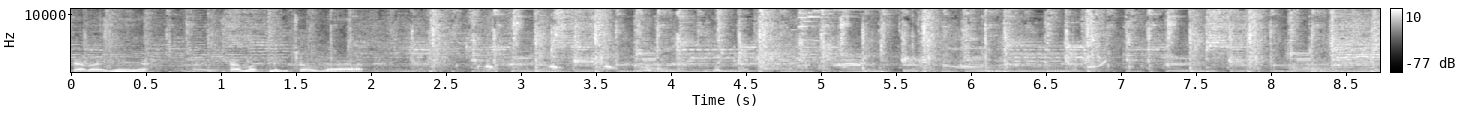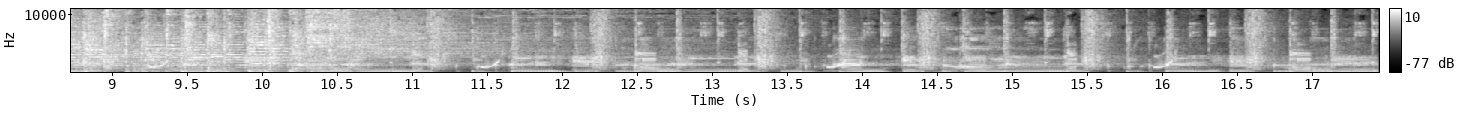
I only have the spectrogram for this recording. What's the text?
caranya ya. Selamat mencoba. Música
